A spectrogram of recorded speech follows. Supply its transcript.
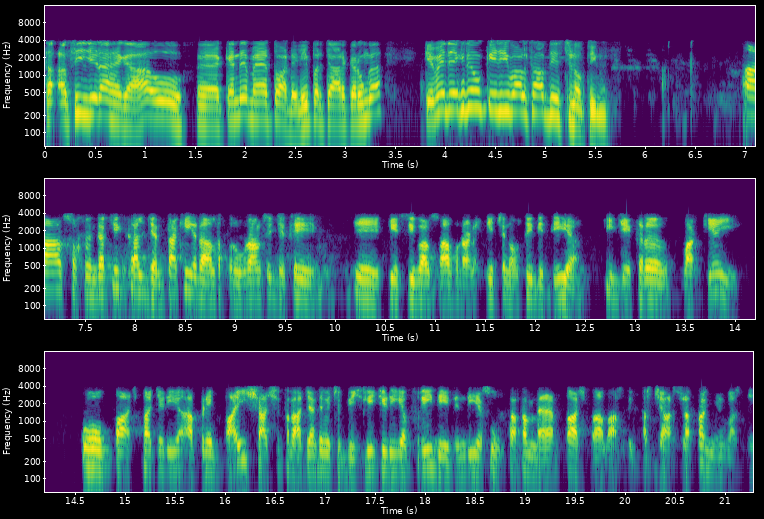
ਤਾਂ ਅਸੀਂ ਜਿਹੜਾ ਹੈਗਾ ਉਹ ਕਹਿੰਦੇ ਮੈਂ ਤੁਹਾਡੇ ਲਈ ਪ੍ਰਚਾਰ ਕਰੂੰਗਾ। ਕਿਵੇਂ ਦੇਖਦੇ ਹੋ ਕੇਜਰੀਵਾਲ ਸਾਹਿਬ ਦੀ ਇਸ ਚੁਣੌਤੀ ਨੂੰ? ਆ, ਸੁਖਵਿੰਦਰ ਜੀ ਕੱਲ ਜਨਤਾ ਕੀ ਅਦਾਲਤ ਪ੍ਰੋਗਰਾਮ ਸੀ ਜਿੱਥੇ ਇਹ ਕੇਜਰੀਵਾਲ ਸਾਹਿਬ ਹੋਰਾਂ ਨੇ ਇਹ ਚੁਣੌਤੀ ਦਿੱਤੀ ਆ ਕਿ ਜੇਕਰ ਵਾਕਿਆ ਹੀ ਉਹ ਭਾਜਪਾ ਜਿਹੜੀ ਆ, ਆਪਣੇ 22 ਸ਼ਾਸਿਤ ਰਾਜਾਂ ਦੇ ਵਿੱਚ ਬਿਜਲੀ ਜਿਹੜੀ ਆ ਫ੍ਰੀ ਦੇ ਦਿੰਦੀ ਹੈ ਸਹੂਲਤਾਂ ਤਾਂ ਮੈਂ ਭਾਜਪਾ ਵਾਸਤੇ ਪ੍ਰਚਾਰ ਚਲਾ ਭੰਗਣ ਵਾਸਤੇ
